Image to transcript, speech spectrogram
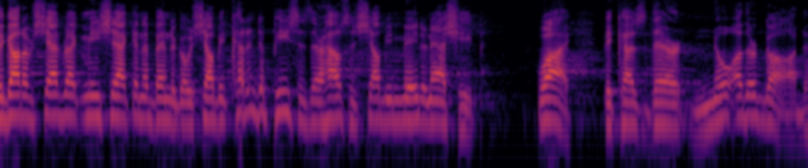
the God of Shadrach, Meshach, and Abednego shall be cut into pieces, their houses shall be made an ash heap. Why? Because there no other God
